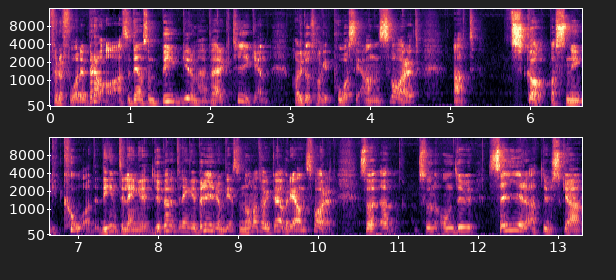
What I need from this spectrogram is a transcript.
För att få det bra. Alltså den som bygger de här verktygen har ju då tagit på sig ansvaret att skapa snygg kod. Det är inte längre, du behöver inte längre bry dig om det, så någon har tagit över det ansvaret. Så, så om du säger att du ska,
